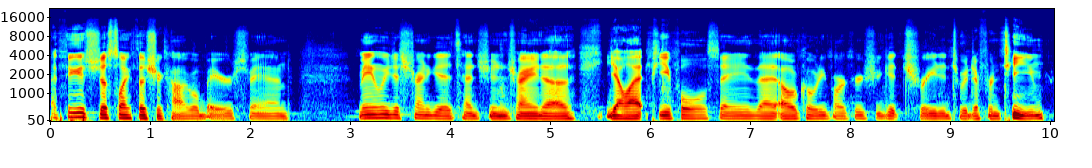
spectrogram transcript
I think it's just like the Chicago Bears fan. Mainly just trying to get attention, trying to yell at people, saying that, oh, Cody Parkey should get traded to a different team.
